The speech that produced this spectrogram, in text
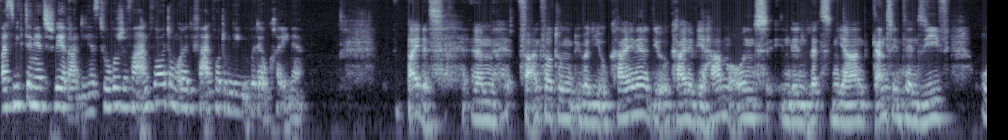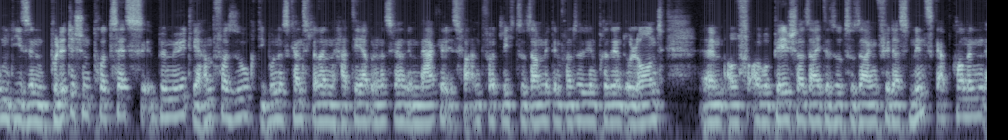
Was wiegt denn jetzt schwerer, die historische Verantwortung oder die Verantwortung gegenüber der Ukraine? Beides. Ähm, Verantwortung über die Ukraine. Die Ukraine, wir haben uns in den letzten Jahren ganz intensiv um diesen politischen Prozess bemüht. Wir haben versucht, die Bundeskanzlerin hat ja, Bundeskanzlerin Merkel ist verantwortlich zusammen mit dem französischen Präsident Hollande ähm, auf europäischer Seite sozusagen für das Minsk-Abkommen.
